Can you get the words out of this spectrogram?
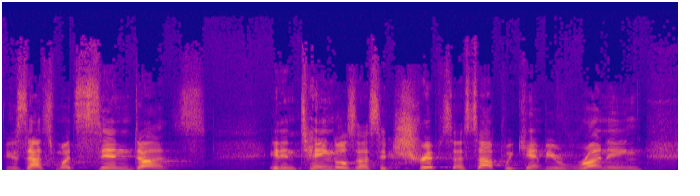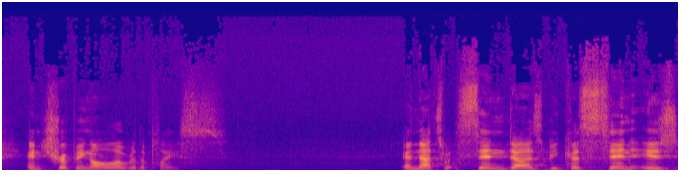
Because that's what sin does it entangles us, it trips us up. We can't be running and tripping all over the place. And that's what sin does because sin is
